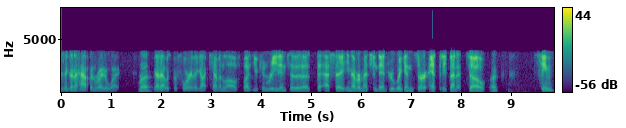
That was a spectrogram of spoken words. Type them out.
isn't going to happen right away. Right. Now that was before they got Kevin Love, but you can read into the the essay he never mentioned Andrew Wiggins or Anthony Bennett. So right. seemed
